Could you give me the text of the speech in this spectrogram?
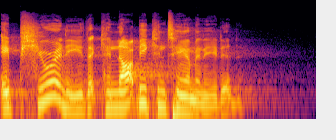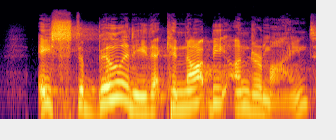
a purity that cannot be contaminated, a stability that cannot be undermined,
